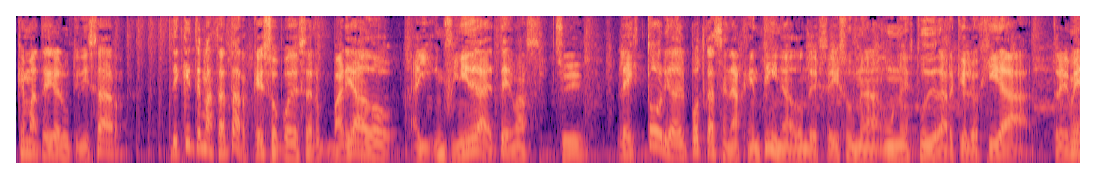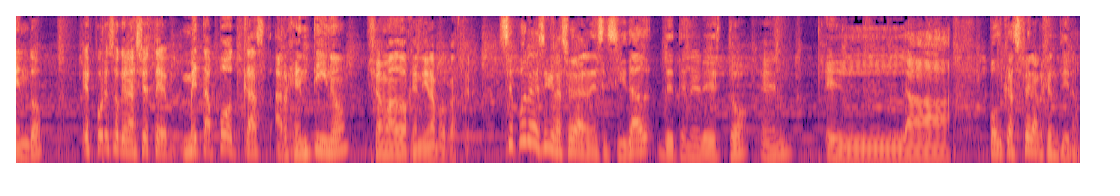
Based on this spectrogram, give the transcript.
qué material utilizar, de qué temas tratar, que eso puede ser variado, hay infinidad de temas. Sí. La historia del podcast en Argentina, donde se hizo una- un estudio de arqueología tremendo. Es por eso que nació este metapodcast argentino llamado Argentina Podcastera. Se podría decir que nació la necesidad de tener esto en el- la podcastfera argentina.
